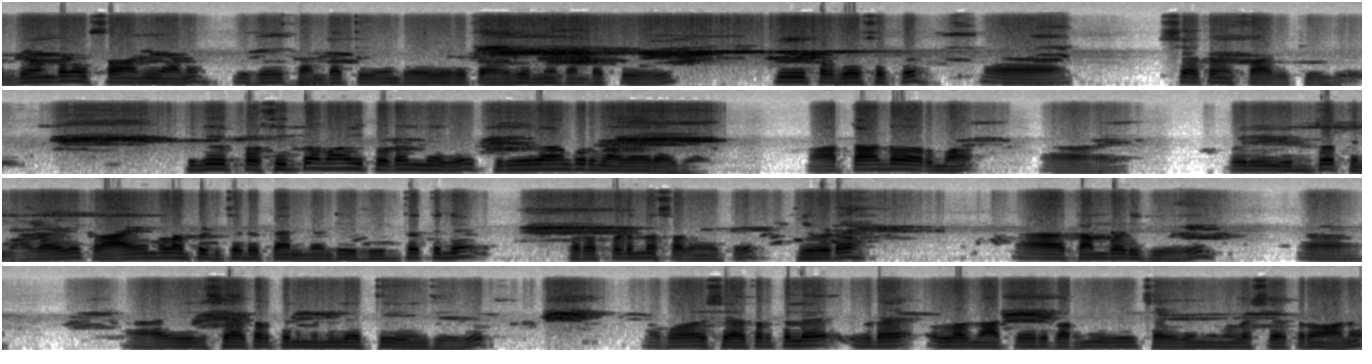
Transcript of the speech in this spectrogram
ഉദ്യോഗന സ്വാമിയാണ് ഇത് കണ്ടെത്തുകയും ദേവിയുടെ ചൈതന്യം കണ്ടെത്തുകയും ഈ പ്രദേശത്ത് ക്ഷേത്രം സ്ഥാപിക്കുകയും ചെയ്തു. ഇത് പ്രസിദ്ധമായി തുടങ്ങിയത് തിരുവിതാംകൂർ മഹാരാജാവ് മാർത്താണ്ഡവർമ്മ ഒരു യുദ്ധത്തിന് അതായത് കായംകുളം പിടിച്ചെടുക്കാൻ വേണ്ടി ഒരു യുദ്ധത്തിന് പുറപ്പെടുന്ന സമയത്ത് ഇവിടെ കമ്പടിക്കുകയും ഈ ക്ഷേത്രത്തിന് മുന്നിൽ എത്തുകയും ചെയ്തു. അപ്പോൾ ക്ഷേത്രത്തിൽ ഇവിടെ ഉള്ള നാട്ടുകാർ പറഞ്ഞു ഇത് ചൈതന്യമുള്ള ക്ഷേത്രമാണ്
